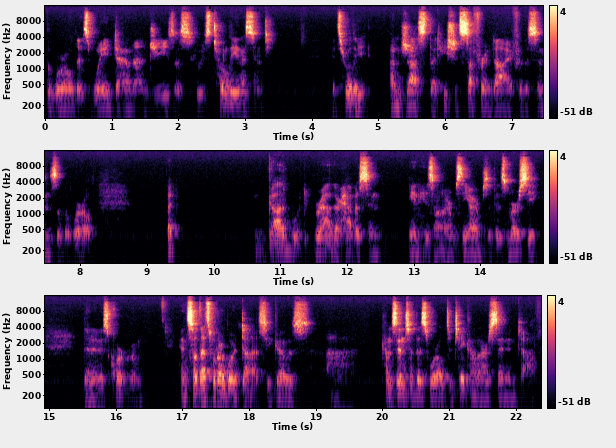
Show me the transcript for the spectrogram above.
the world is weighed down on Jesus, who is totally innocent. It's really unjust that he should suffer and die for the sins of the world. But God would rather have us in, in his arms, the arms of his mercy, than in his courtroom. And so that's what our Lord does. He goes, comes into this world to take on our sin and death,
